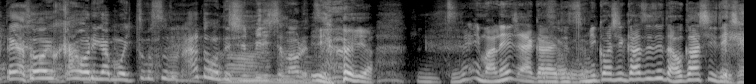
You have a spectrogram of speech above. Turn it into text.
だからそういう香りがもういつもするなと思ってしんみりしてまうねいやいや常にマネージャーやからってみこし風出たらおかしいでしょ。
